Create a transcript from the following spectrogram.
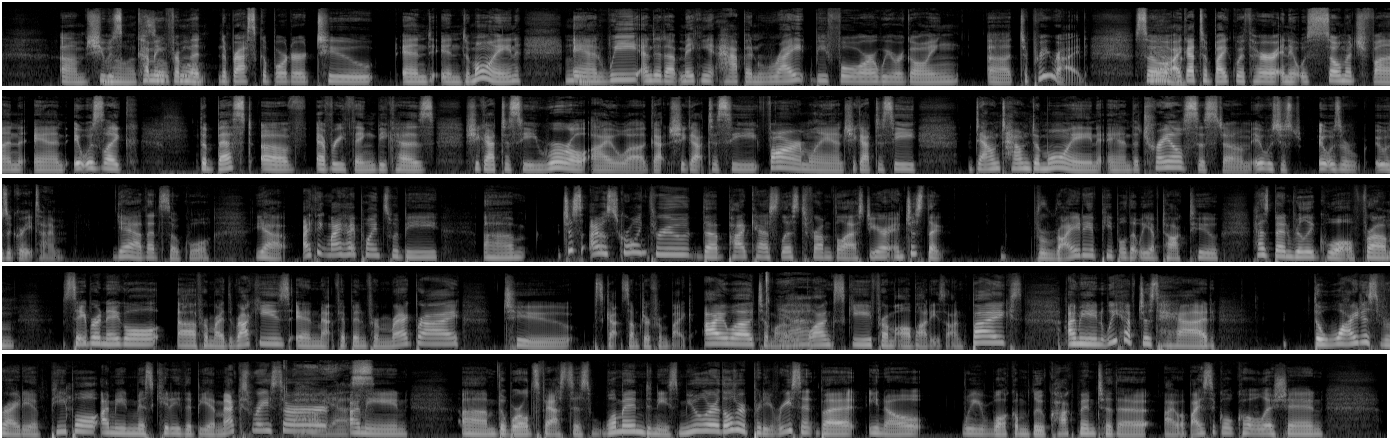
Um, she was Oh, coming so from cool. the Nebraska border to end in Des Moines, Mm. and we ended up making it happen right before we were going uh, to pre-ride. So Yeah. I got to bike with her, and it was so much fun, and it was like the best of everything because she got to see rural Iowa, got she got to see farmland, she got to see downtown Des Moines and the trail system. It was just it was a it was a great time. Yeah, that's so cool. Yeah, I think my high points would be um, just I was scrolling through the podcast list from the last year, and just the variety of people that we have talked to has been really cool. From Sabra Nagel uh, from Ride the Rockies and Matt Phippen from RAGBRAI to Scott Sumter from Bike Iowa to Marley Yeah. Blonsky from All Bodies on Bikes. I mean, we have just had the widest variety of people. I mean, Miss Kitty, the BMX racer. Oh, yes. I mean, um, the world's fastest woman, Denise Mueller. Those were pretty recent, but you know, we welcomed Luke Hoffman to the Iowa Bicycle Coalition.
